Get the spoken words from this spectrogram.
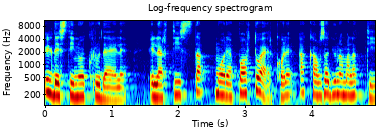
Il destino è crudele e l'artista muore a Porto Ercole a causa di una malattia.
